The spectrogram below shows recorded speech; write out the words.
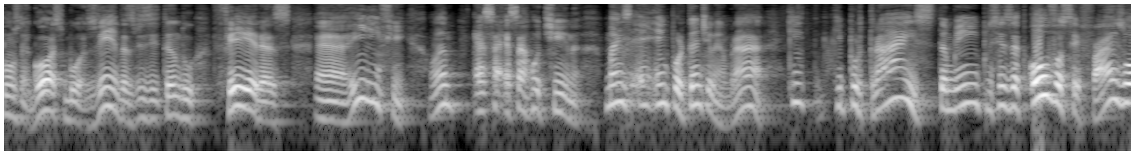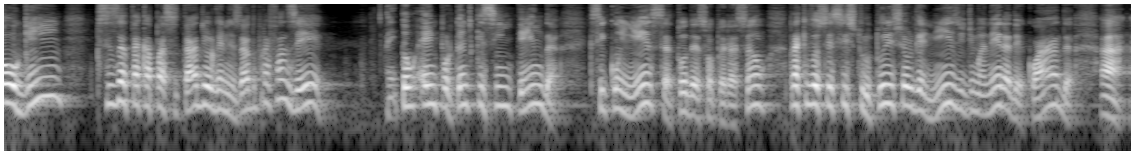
bons negócios, boas vendas, visitando feiras, é, enfim, é? essa, essa rotina. Mas é, é importante lembrar que, que por trás também precisa, ou você faz, ou alguém precisa estar capacitado e organizado para fazer. Então é importante que se entenda, que se conheça toda essa operação, para que você se estruture e se organize de maneira adequada, ah,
